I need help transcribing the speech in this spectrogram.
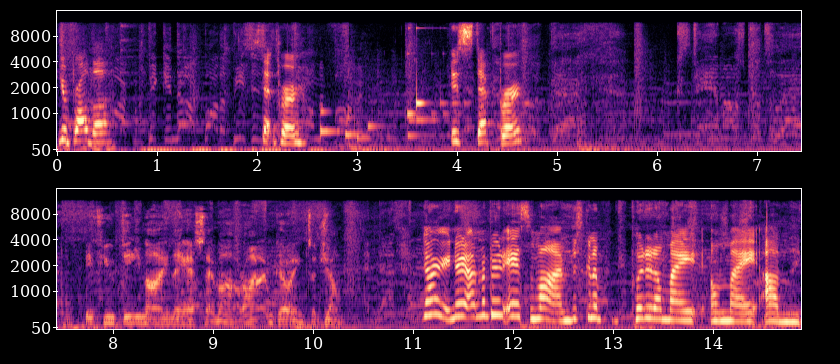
your brother. Step bro. Is step bro. If you D9 ASMR, I am going to jump. No, no, I'm not doing ASMR. I'm just gonna put it on my on my um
